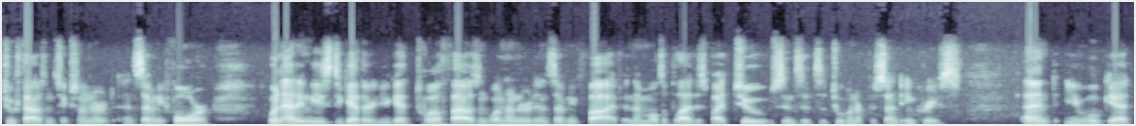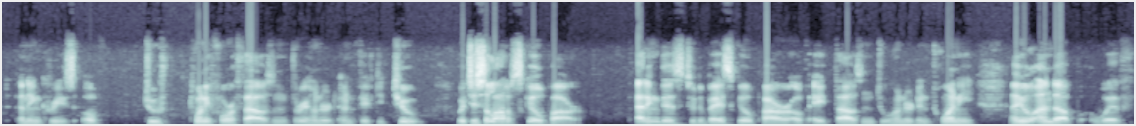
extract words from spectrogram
2674. When adding these together, you get 12,175, and then multiply this by 2 since it's a 200% increase and you will get an increase of 24,352, which is a lot of skill power. Adding this to the base skill power of 8,220 and you'll end up with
